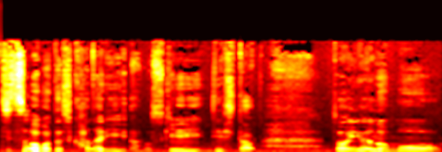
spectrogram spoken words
実は私かなりあの好きでした。というのも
